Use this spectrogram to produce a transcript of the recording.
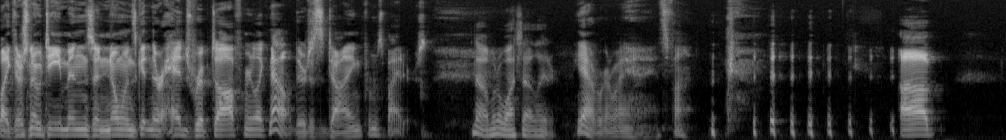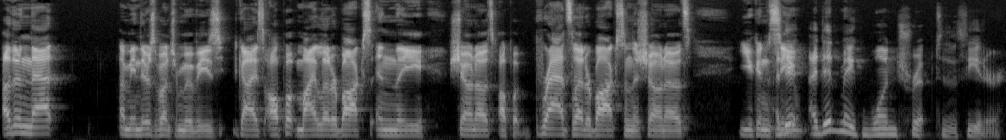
Like there's no demons and no one's getting their heads ripped off and you're like, "No, they're just dying from spiders." no, I'm gonna watch that later. Yeah, we're gonna. yeah, It's fine. uh, other than that, I mean, there's a bunch of movies, guys. I'll put my Letterboxd in the show notes. I'll put Brad's Letterboxd in the show notes. You can I see. did. I did make one trip to the theater.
